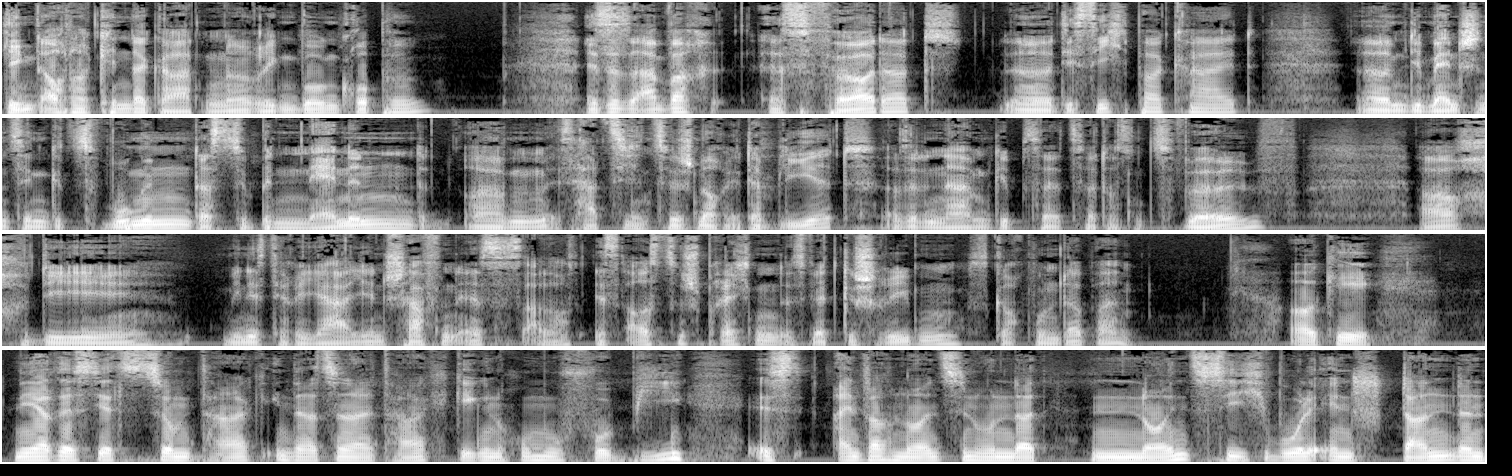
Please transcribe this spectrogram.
Klingt auch nach Kindergarten, ne? Regenbogengruppe. Es ist einfach, es fördert äh, die Sichtbarkeit. Ähm, die Menschen sind gezwungen, das zu benennen. Ähm, es hat sich inzwischen auch etabliert. Also den Namen gibt es seit 2012. Auch die Ministerialien schaffen es, es auszusprechen. Es wird geschrieben. Ist auch wunderbar. Okay. Näheres jetzt zum Tag, Internationalen Tag gegen Homophobie, ist einfach 1990 wohl entstanden.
